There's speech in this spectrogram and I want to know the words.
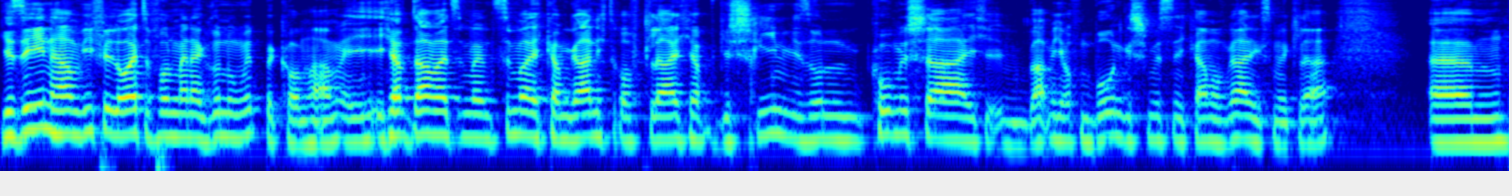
gesehen haben, wie viele Leute von meiner Gründung mitbekommen haben. Ich, ich habe damals in meinem Zimmer, ich kam gar nicht drauf klar, ich habe geschrien wie so ein komischer, ich habe mich auf den Boden geschmissen, ich kam auf gar nichts mehr klar. Ähm,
